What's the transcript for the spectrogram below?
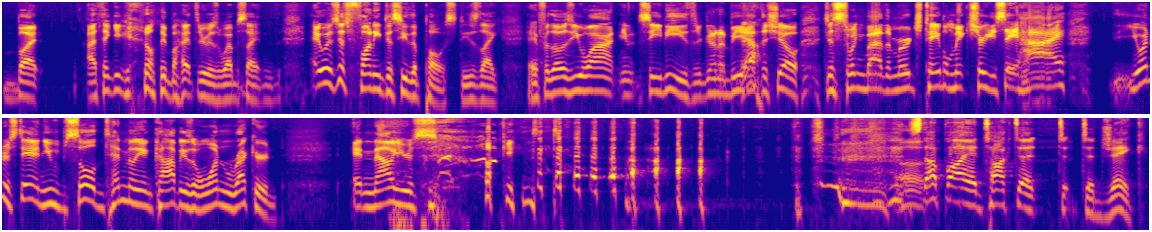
but. I think you can only buy it through his website. And it was just funny to see the post. He's like, "Hey, for those of you want you know, CDs, they're going to be Yeah. at the show. Just swing by the merch table. Make sure you say hi. You understand? You sold 10 million copies of one record, and now you're fucking uh, stop by and talk to to, to Jake.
